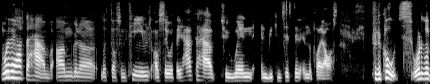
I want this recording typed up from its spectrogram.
what do they have to have? I'm gonna list off some teams. I'll say what they have to have to win and be consistent in the playoffs. For the Colts, what do the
